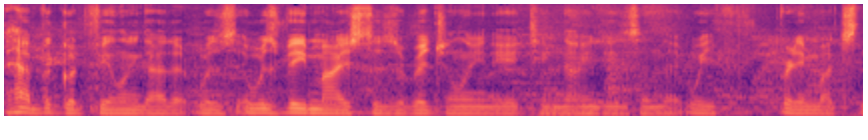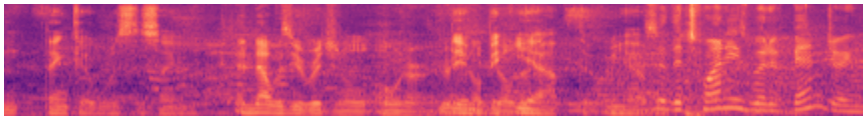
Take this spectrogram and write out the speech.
have a good feeling that it was it was Viemeisters originally in the 1890s, and that we pretty much think it was the same. And that was the original owner, The- original the- builder. yeah, that we have. So the 20s would have been during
